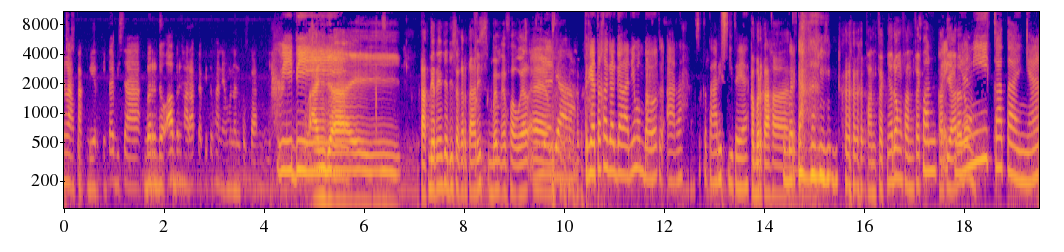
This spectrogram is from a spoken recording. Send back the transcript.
inilah takdir kita bisa berdoa berharap tapi Tuhan yang menentukan Widih. Anjay. Takdirnya jadi sekretaris BEM FHULM. Iya. Ternyata kegagalannya membawa ke arah sekretaris gitu ya. Keberkahan. Keberkahan. Fun fact-nya dong, fun fact. Fun Kak Tiara dong. nih katanya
